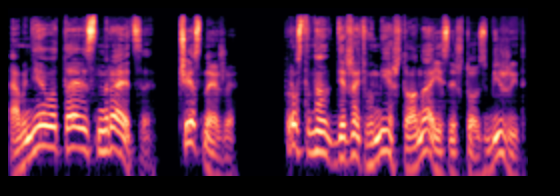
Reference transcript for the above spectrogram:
А мне вот Авис нравится, честная же. Просто надо держать в уме, что она, если что, сбежит.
